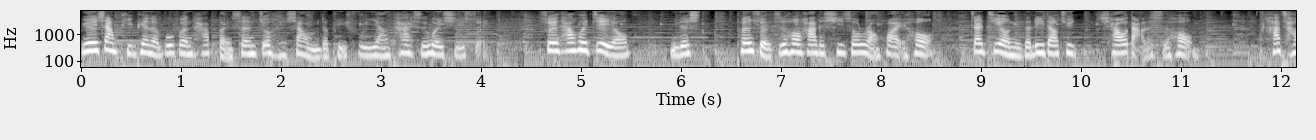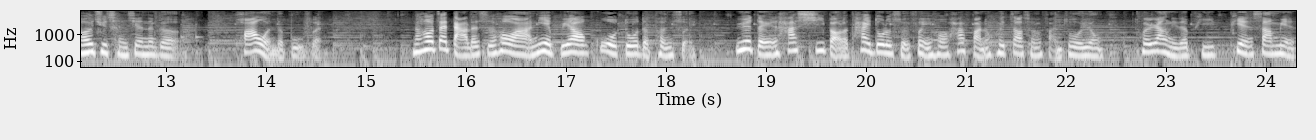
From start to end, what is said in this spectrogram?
因为像皮片的部分，它本身就很像我们的皮肤一样，它还是会吸水，所以它会借由你的喷水之后，它的吸收软化以后，再借由你的力道去敲打的时候，它才会去呈现那个花纹的部分。然后在打的时候啊，你也不要过多的喷水，因为等于它吸饱了太多的水分以后，它反而会造成反作用，会让你的皮片上面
